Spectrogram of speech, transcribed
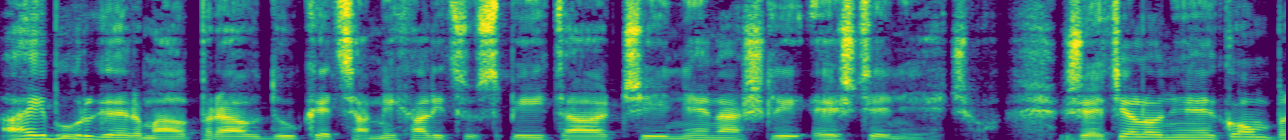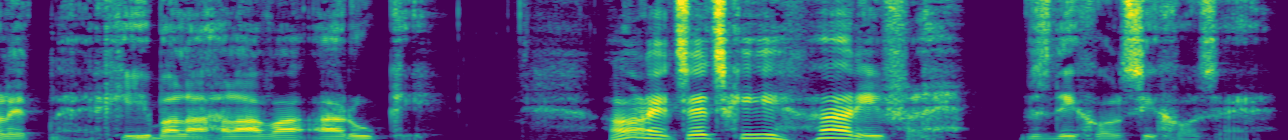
Aj Burger mal pravdu, keď sa Michalicu spýtal, či nenašli ešte niečo. Že telo nie je kompletné, chýbala hlava a ruky. Holé cecky a rifle, vzdychol si Jose.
